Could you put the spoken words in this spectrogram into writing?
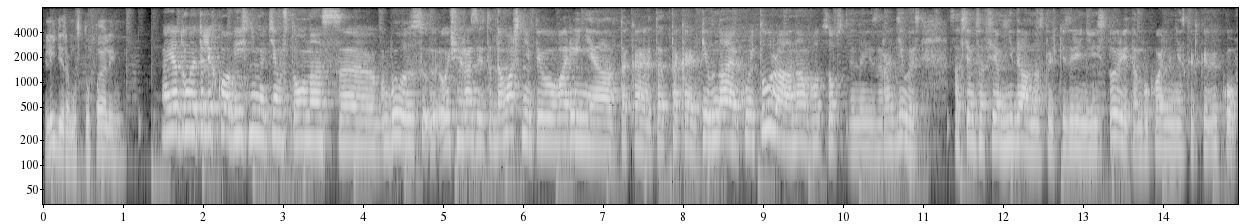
лидерам уступали. Ну, я думаю, это легко объяснимо тем, что у нас э, было очень развито домашнее пивоварение, а такая, такая пивная культура, она вот, собственно, и зародилась совсем-совсем недавно с точки зрения истории, там буквально несколько веков.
